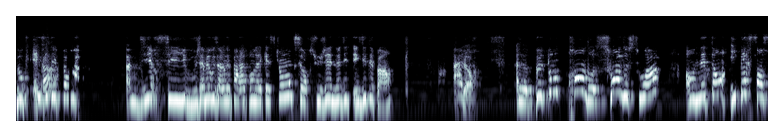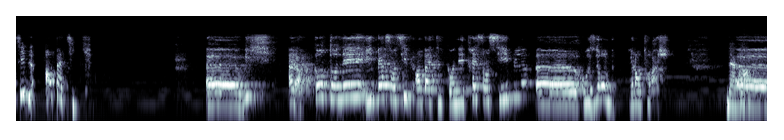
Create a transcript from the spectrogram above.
Donc, n'hésitez pas à me dire si jamais vous n'arrivez pas à répondre à la question, que c'est hors sujet, n'hésitez pas. Hein. Alors, euh, peut-on prendre soin de soi en étant hypersensible, empathique? Oui, alors, quand on est hypersensible, empathique, on est très sensible euh, aux ondes de l'entourage. D'accord. Euh,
